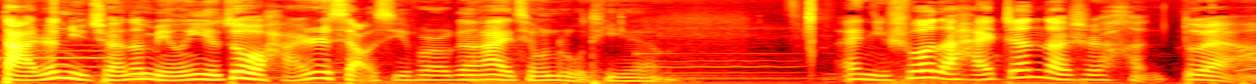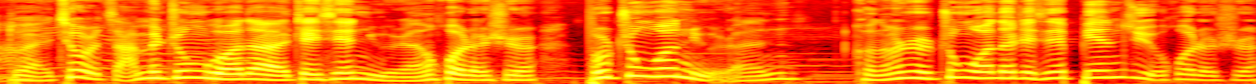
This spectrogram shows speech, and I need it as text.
打着女权的名义，最后还是小媳妇儿跟爱情主题。哎，你说的还真的是很对啊！对，就是咱们中国的这些女人，或者是不是中国女人，可能是中国的这些编剧，或者是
